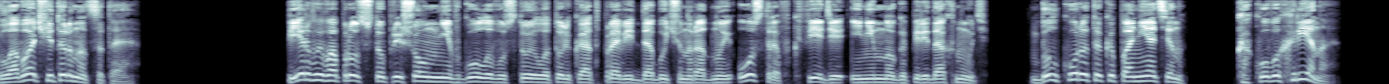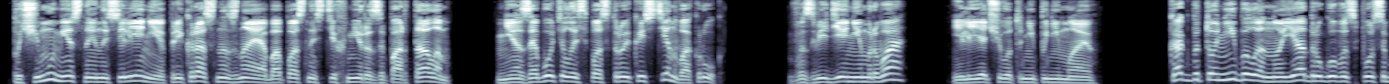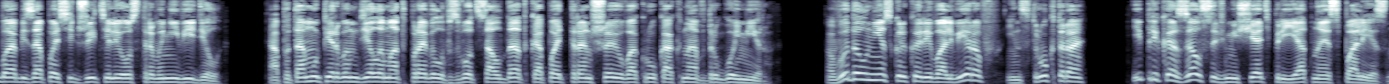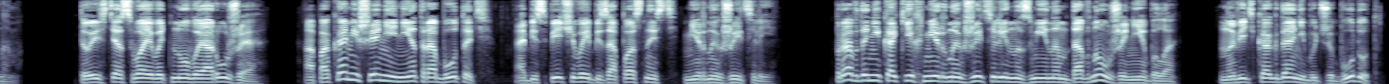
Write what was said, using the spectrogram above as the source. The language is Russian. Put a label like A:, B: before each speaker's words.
A: Глава 14. Первый вопрос, что пришел мне в голову, стоило только отправить добычу на родной остров, к Феде и немного передохнуть, был короток и понятен «какого хрена?». Почему местное население, прекрасно зная об опасностях мира за порталом, не озаботилось постройкой стен вокруг? Возведением рва? Или я чего-то не понимаю? Как бы то ни было, но я другого способа обезопасить жителей острова не видел, а потому первым делом отправил взвод солдат копать траншею вокруг окна в другой мир. Выдал несколько револьверов, инструктора и приказал совмещать приятное с полезным. То есть осваивать новое оружие, а пока мишеней нет работать, обеспечивая безопасность мирных жителей. Правда, никаких мирных жителей на Змеином давно уже не было, но ведь когда-нибудь же будут.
